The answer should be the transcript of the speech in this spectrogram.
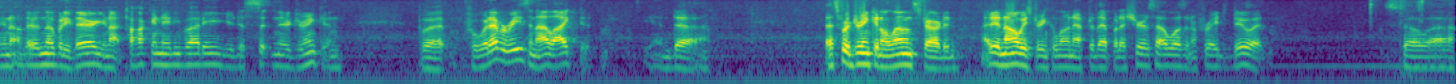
You know, there's nobody there. You're not talking to anybody. You're just sitting there drinking." But for whatever reason, I liked it, and uh, that's where drinking alone started. I didn't always drink alone after that, but I sure as hell wasn't afraid to do it. So. Uh,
